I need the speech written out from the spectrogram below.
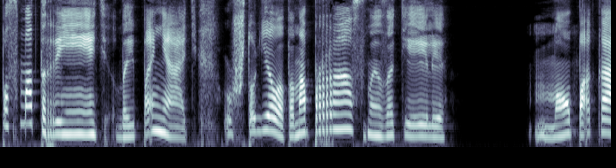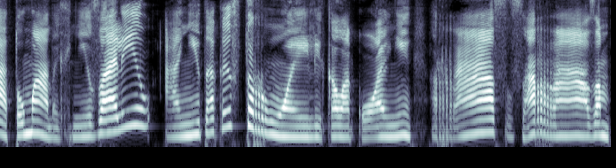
посмотреть, да и понять, что дело-то напрасное затеяли. Но пока туман их не залил, они так и строили колокольни раз за разом,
